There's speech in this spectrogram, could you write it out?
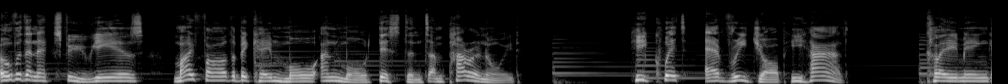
Over the next few years, my father became more and more distant and paranoid. He quit every job he had, claiming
